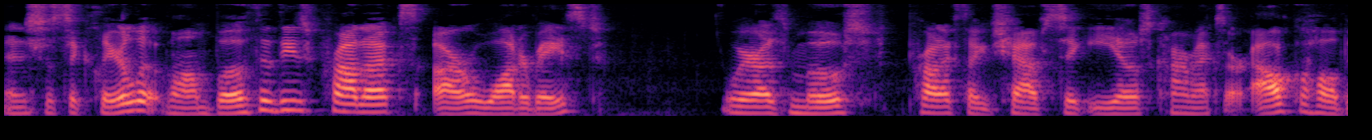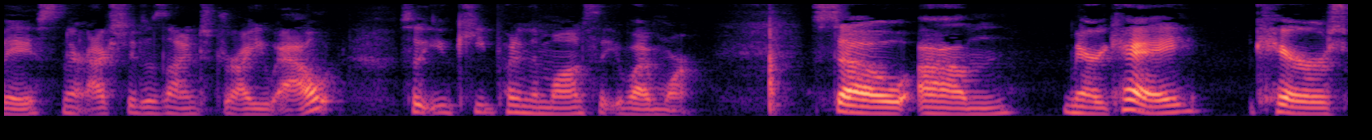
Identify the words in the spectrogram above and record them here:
And it's just a clear lip balm. Both of these products are water-based, whereas most products like Chapstick, EOS, Carmex are alcohol-based, and they're actually designed to dry you out so that you keep putting them on so that you buy more. So um, Mary Kay cares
